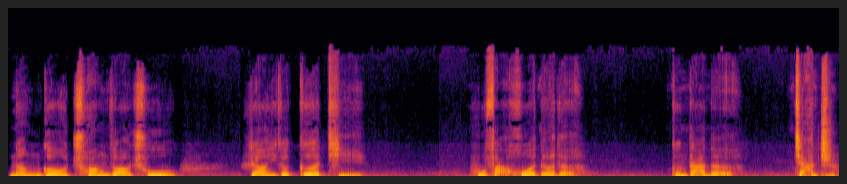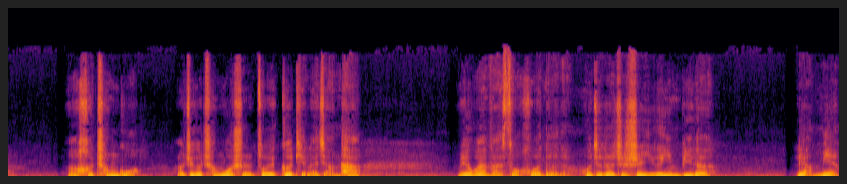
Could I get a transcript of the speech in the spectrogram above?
能够创造出让一个个体无法获得的更大的价值啊和成果，而这个成果是作为个体来讲，它没有办法所获得的。我觉得这是一个硬币的两面，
